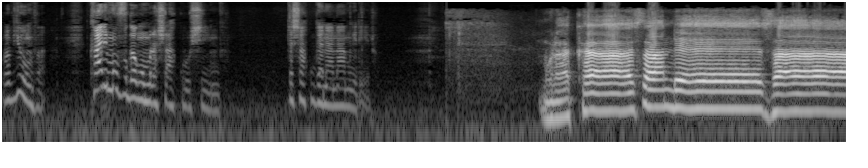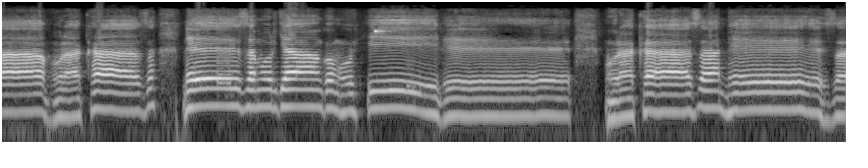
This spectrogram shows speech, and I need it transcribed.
Urabyumva? Kandi muvuga ngo murashaka urushinga ndashaka kuganira namwe rero. Murakaza neza murakaza neza muryango muhire. Murakaza neza.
